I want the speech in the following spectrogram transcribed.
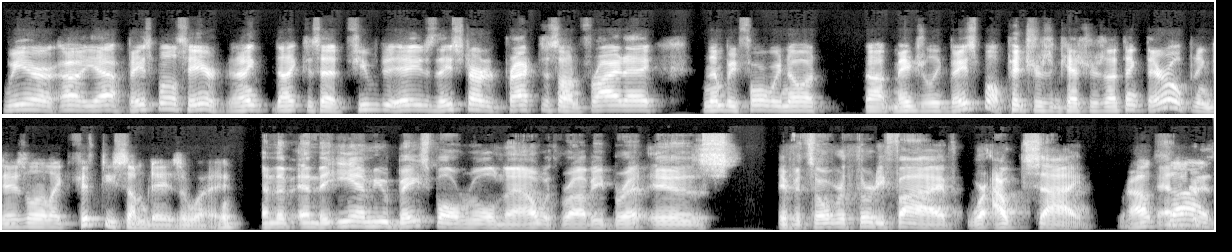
We are, uh, yeah, baseball's here. And I, like I said, a few days they started practice on Friday, and then before we know it, uh, Major League Baseball pitchers and catchers, I think their opening days are only like fifty some days away. And the and the EMU baseball rule now with Robbie Britt is if it's over thirty five, we're outside. We're outside.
